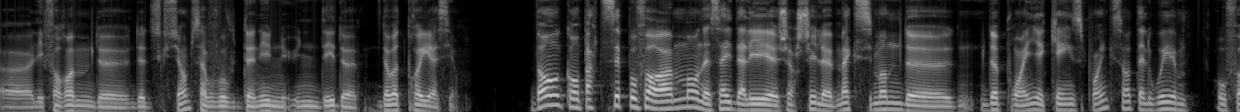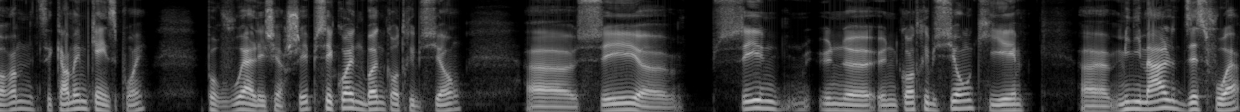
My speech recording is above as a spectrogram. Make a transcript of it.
euh, les forums de, discussion. Puis ça va vous donner une, idée de, votre progression. Donc, on participe au forum, on essaye d'aller chercher le maximum de, points. Il y a 15 points qui sont alloués au forum. C'est quand même 15 points pour vous à aller chercher. Puis c'est quoi une bonne contribution? Euh, c'est euh, une, contribution qui est euh, minimale 10 fois,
